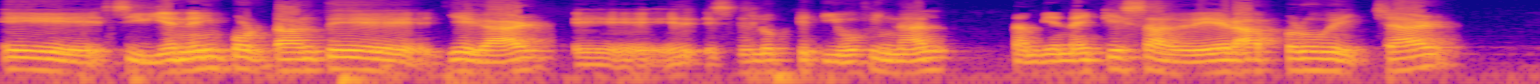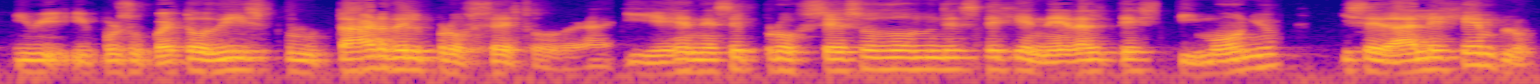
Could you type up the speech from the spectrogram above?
si bien es importante llegar, ese es el objetivo final, también hay que saber aprovechar y, por supuesto disfrutar del proceso, ¿verdad? Y es en ese proceso donde se genera el testimonio y se da el ejemplo.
